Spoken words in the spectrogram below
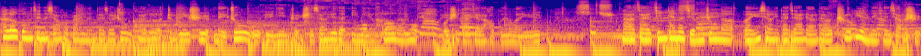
Hello，各位亲爱的小伙伴们，大家周五快乐！这里是每周五与您准时相约的一米阳光栏目，我是大家的好朋友婉瑜。那在今天的节目中呢，婉瑜想与大家聊聊初恋那件小事，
